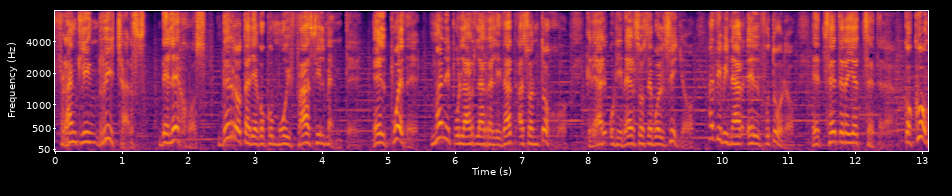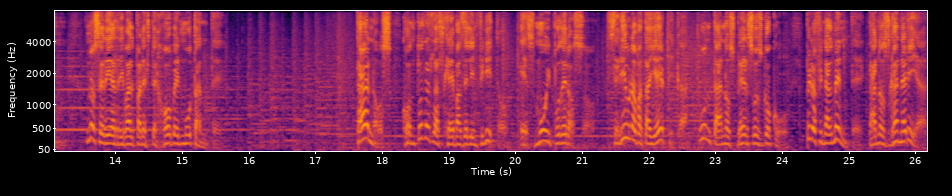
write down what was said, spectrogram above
Franklin Richards, de lejos, derrotaría a Goku muy fácilmente. Él puede manipular la realidad a su antojo, crear universos de bolsillo, adivinar el futuro, etcétera y etcétera. Goku no sería rival para este joven mutante. Thanos, con todas las gemas del infinito, es muy poderoso. Sería una batalla épica, un Thanos versus Goku, pero finalmente Thanos ganaría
